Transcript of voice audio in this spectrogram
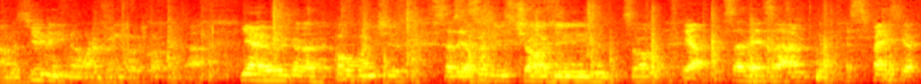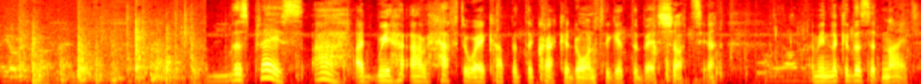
I'm assuming you're going to want to bring your equipment up. Yeah, we've got a whole bunch of So stuff there's, that needs charging and so on. yeah, so there's um, a space here for your equipment. This place, ah, I, we ha- I have to wake up at the crack of dawn to get the best shots here. I mean, look at this at night.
